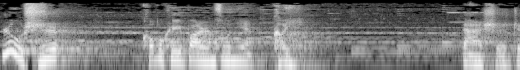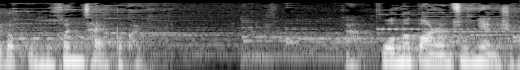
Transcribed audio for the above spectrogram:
肉食可不可以帮人助念？可以。但是这个五荤菜不可以啊！我们帮人助念的时候，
